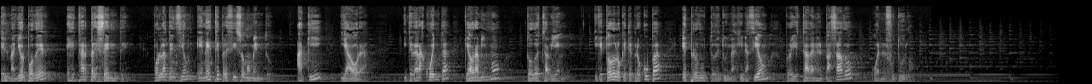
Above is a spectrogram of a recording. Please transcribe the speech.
El mayor poder es estar presente. Pon la atención en este preciso momento, aquí y ahora. Y te darás cuenta que ahora mismo todo está bien y que todo lo que te preocupa es producto de tu imaginación proyectada en el pasado o en el futuro.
